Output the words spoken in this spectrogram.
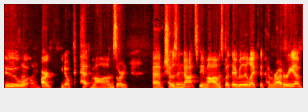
who Exactly. are, you know, pet moms or have chosen not to be moms, but they really like the camaraderie of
